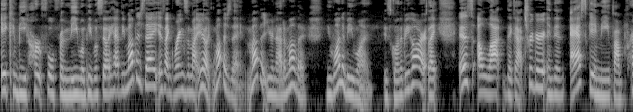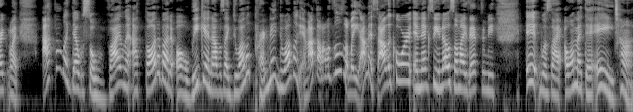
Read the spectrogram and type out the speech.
it can be hurtful for me when people say like Happy Mother's Day. It's like rings in my ear like Mother's Day. Mother, you're not a mother. You want to be one it's going to be hard. Like it's a lot that got triggered and then asking me if I'm pregnant. Like I felt like that was so violent. I thought about it all weekend. I was like, do I look pregnant? Do I look, and I thought I was losing weight. I'm at solid core. And next thing you know, somebody's asking me, it was like, oh, I'm at that age, huh?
